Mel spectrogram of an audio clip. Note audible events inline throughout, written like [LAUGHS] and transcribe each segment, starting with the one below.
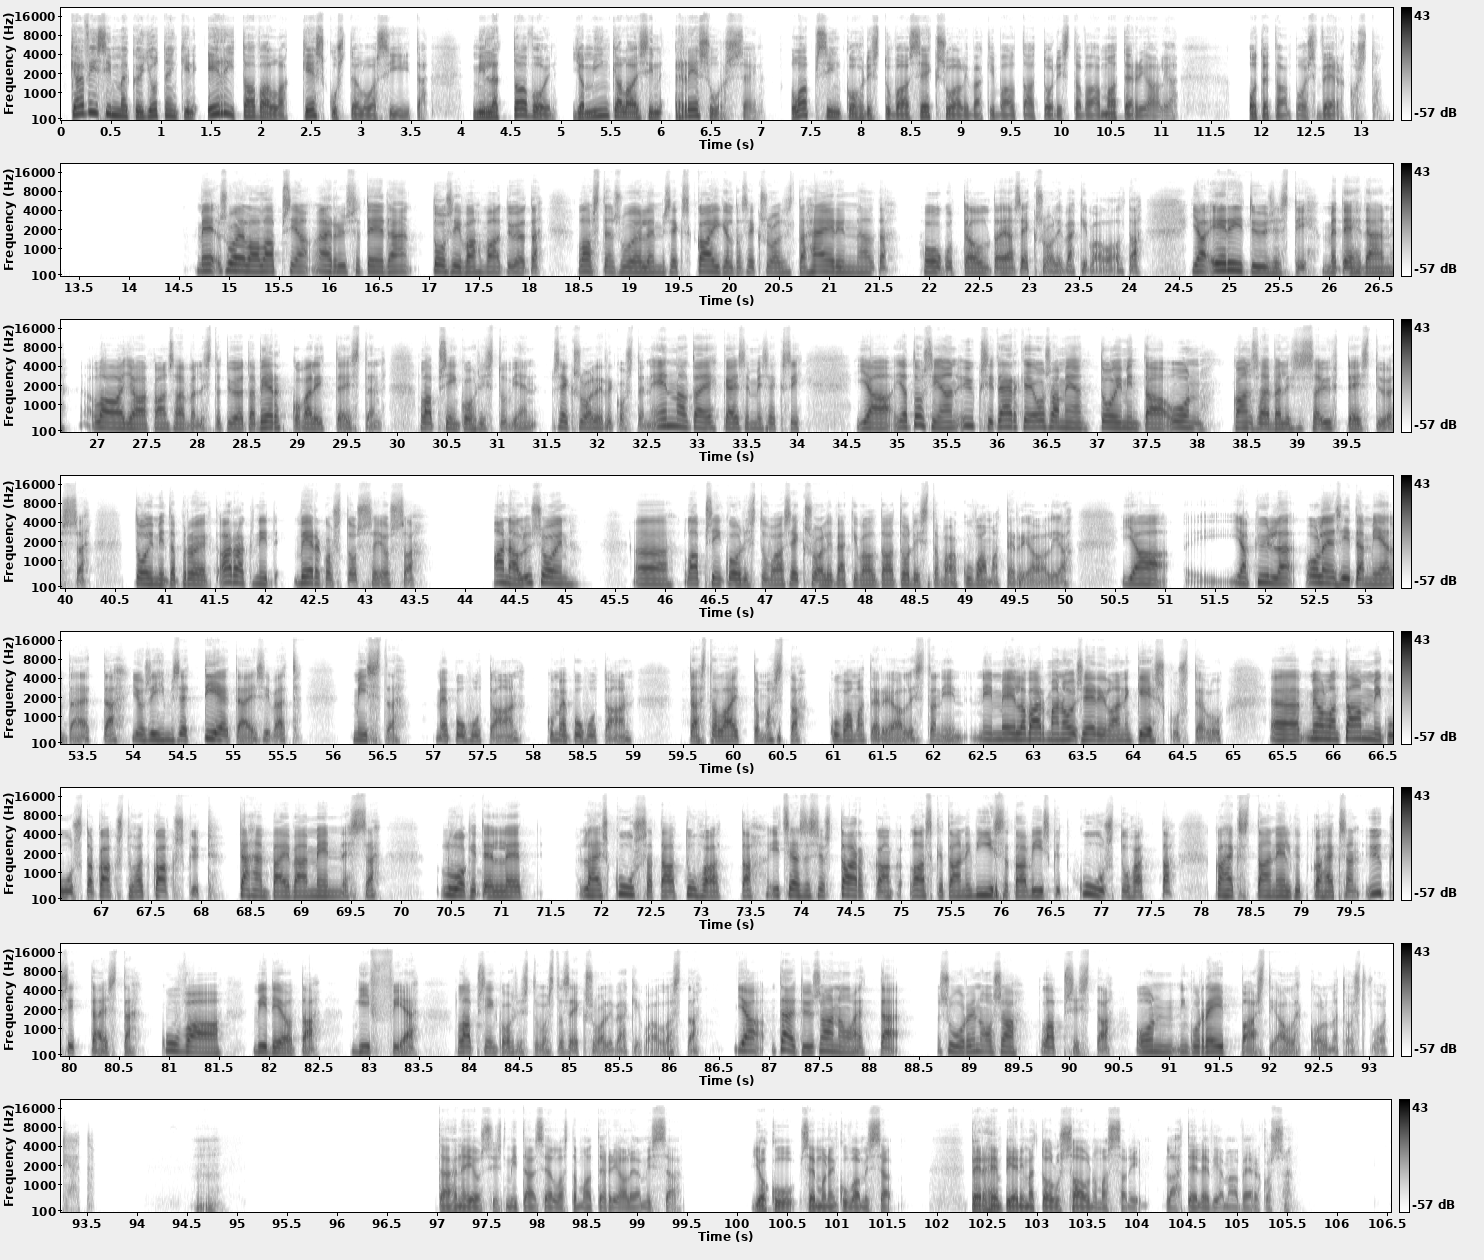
Kävisimmekö jotenkin eri tavalla keskustelua siitä, millä tavoin ja minkälaisin resurssein lapsiin kohdistuvaa seksuaaliväkivaltaa todistavaa materiaalia otetaan pois verkosta? Me suojellaan lapsia ryssä tehdään tosi vahvaa työtä lasten suojelemiseksi kaikilta seksuaaliselta häirinnältä, houkuttelulta ja seksuaaliväkivallalta. Ja erityisesti me tehdään laajaa kansainvälistä työtä verkkovälitteisten lapsiin kohdistuvien seksuaalirikosten ennaltaehkäisemiseksi. Ja, ja tosiaan yksi tärkeä osa meidän toimintaa on kansainvälisessä yhteistyössä toimintaprojekt Arachnid-verkostossa, jossa analysoin ää, lapsiin kohdistuvaa seksuaaliväkivaltaa todistavaa kuvamateriaalia. Ja, ja kyllä olen sitä mieltä, että jos ihmiset tietäisivät, mistä me puhutaan, kun me puhutaan tästä laittomasta kuvamateriaalista, niin, niin meillä varmaan olisi erilainen keskustelu. Me ollaan tammikuusta 2020 tähän päivään mennessä luokitelleet lähes 600 000, itse asiassa jos tarkkaan lasketaan, niin 556 848 yksittäistä kuvaa, videota, giffiä lapsiin kohdistuvasta seksuaaliväkivallasta. Ja täytyy sanoa, että suurin osa lapsista on niin kuin reippaasti alle 13-vuotiaita. Hmm. Tämähän ei ole siis mitään sellaista materiaalia, missä joku semmoinen kuva, missä perheen pienimmät on ollut saunomassa, niin lähtee leviämään verkossa.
